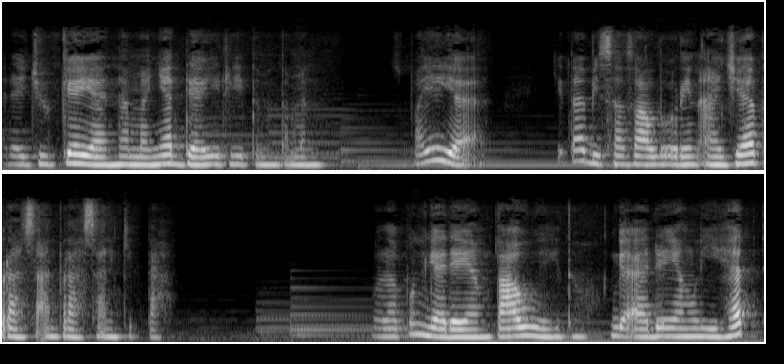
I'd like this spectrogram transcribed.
ada juga ya namanya diary teman-teman supaya ya kita bisa salurin aja perasaan-perasaan kita. Walaupun gak ada yang tahu gitu, gak ada yang lihat,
